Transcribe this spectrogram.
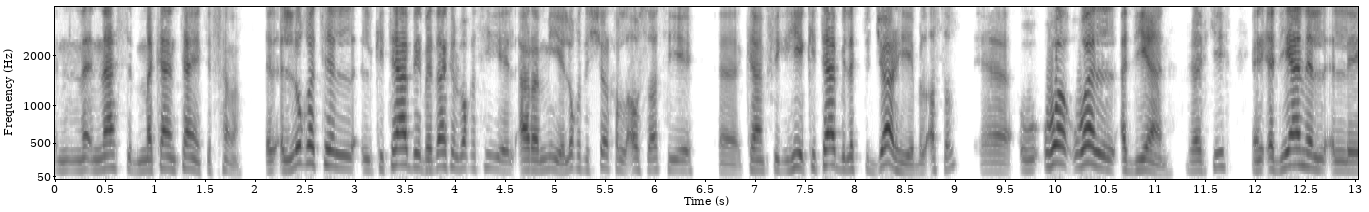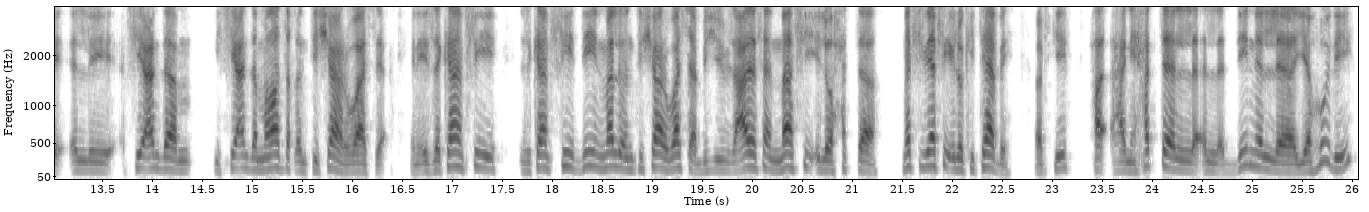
الناس بمكان ثاني تفهمها. اللغة الكتابة بذاك الوقت هي الأرامية لغة الشرق الأوسط هي آه، كان في هي كتابة للتجار هي بالأصل آه، والأديان كيف؟ يعني الأديان اللي اللي في عندها في عندها مناطق انتشار واسع يعني إذا كان في إذا كان في دين ما له انتشار واسع عادة ما في له حتى ما في ما في له كتابة عرفت كيف؟ يعني حتى الدين اليهودي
